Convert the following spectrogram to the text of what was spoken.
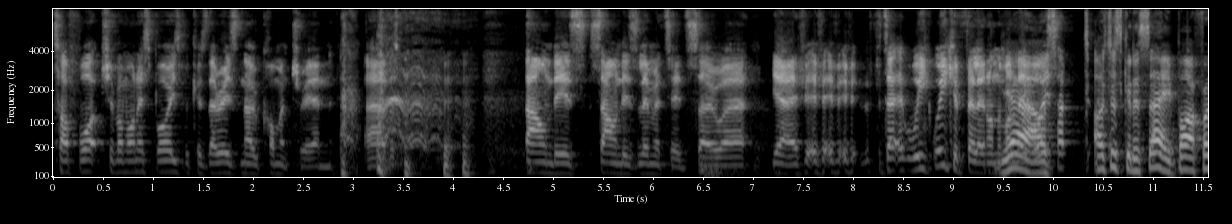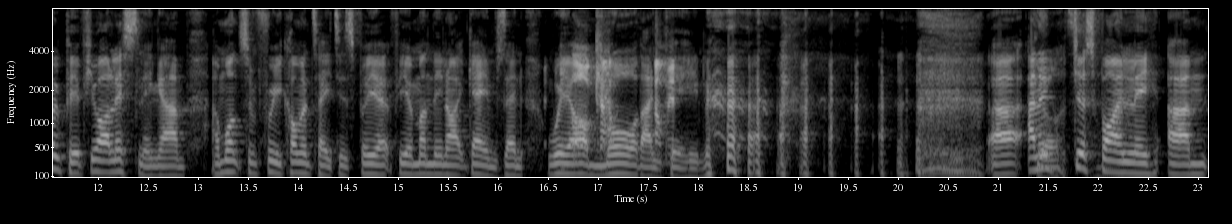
tough watch, if I'm honest, boys, because there is no commentary and uh, sound is sound is limited. So uh, yeah, if, if, if, if, we we could fill in on the Monday yeah, boys. I was, I was just going to say, Rugby, if you are listening um, and want some free commentators for your for your Monday night games, then we oh, are oh, more than keen. uh, and then just finally um,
